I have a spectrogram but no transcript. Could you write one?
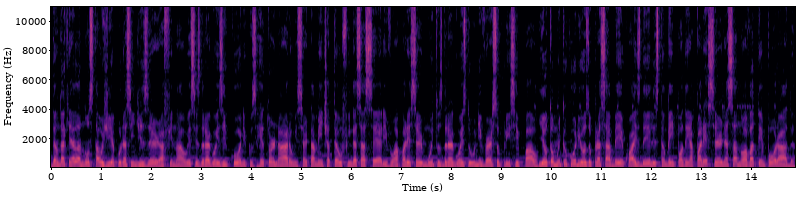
dando aquela nostalgia por assim dizer, afinal esses dragões icônicos retornaram e certamente até o fim dessa série vão aparecer muitos dragões do universo principal, e eu tô muito curioso para saber quais deles também podem aparecer nessa nova temporada.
